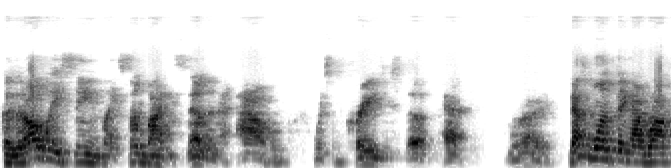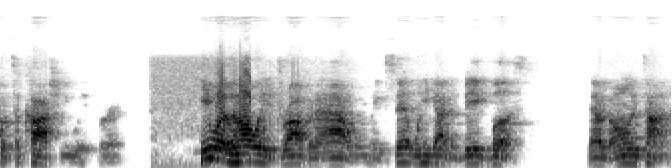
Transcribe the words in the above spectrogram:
Because it always seems like somebody's selling an album when some crazy stuff happens. Right. That's one thing I rock with Tekashi with, bro. He wasn't always dropping an album, except when he got the big bust. That was the only time.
